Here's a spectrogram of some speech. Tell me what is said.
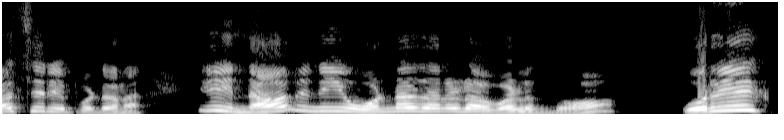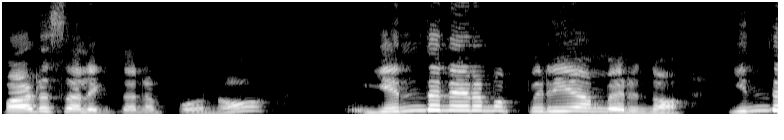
ஆச்சரியப்பட்டானா ஏய் நானும் நீ ஒன்னா தானடா வளர்ந்தோம். ஒரே பாடசாலைக்கு தானே போனோம். எந்த நேரமும் பிரியாம இருந்தோம். இந்த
